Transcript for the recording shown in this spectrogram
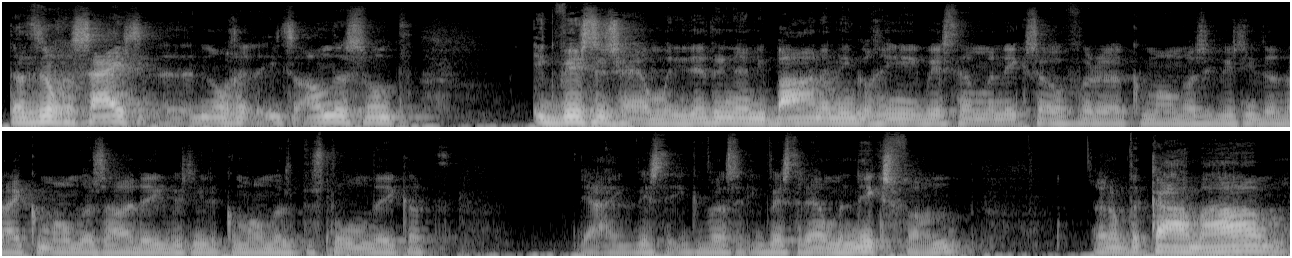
dat is nog, een zij, nog iets anders, want ik wist dus helemaal niet dat ik naar die banenwinkel ging. Ik wist helemaal niks over uh, commando's. Ik wist niet dat wij commando's hadden. Ik wist niet dat commando's bestonden. Ik, had, ja, ik, wist, ik, was, ik wist er helemaal niks van. En op de KMA,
